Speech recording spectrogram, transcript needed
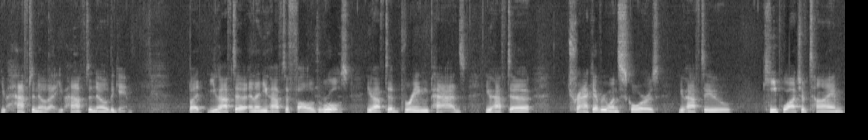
You have to know that. You have to know the game but you have to and then you have to follow the rules. You have to bring pads. You have to track everyone's scores. You have to keep watch of time.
